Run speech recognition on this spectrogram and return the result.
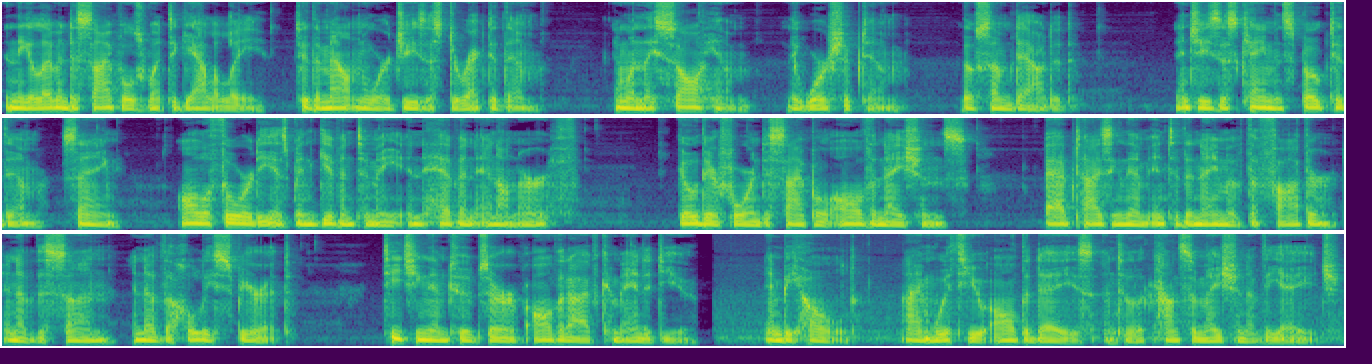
And the eleven disciples went to Galilee, to the mountain where Jesus directed them. And when they saw him, they worshipped him, though some doubted. And Jesus came and spoke to them, saying, All authority has been given to me in heaven and on earth. Go therefore and disciple all the nations, baptizing them into the name of the Father, and of the Son, and of the Holy Spirit, teaching them to observe all that I have commanded you. And behold, I am with you all the days until the consummation of the age.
